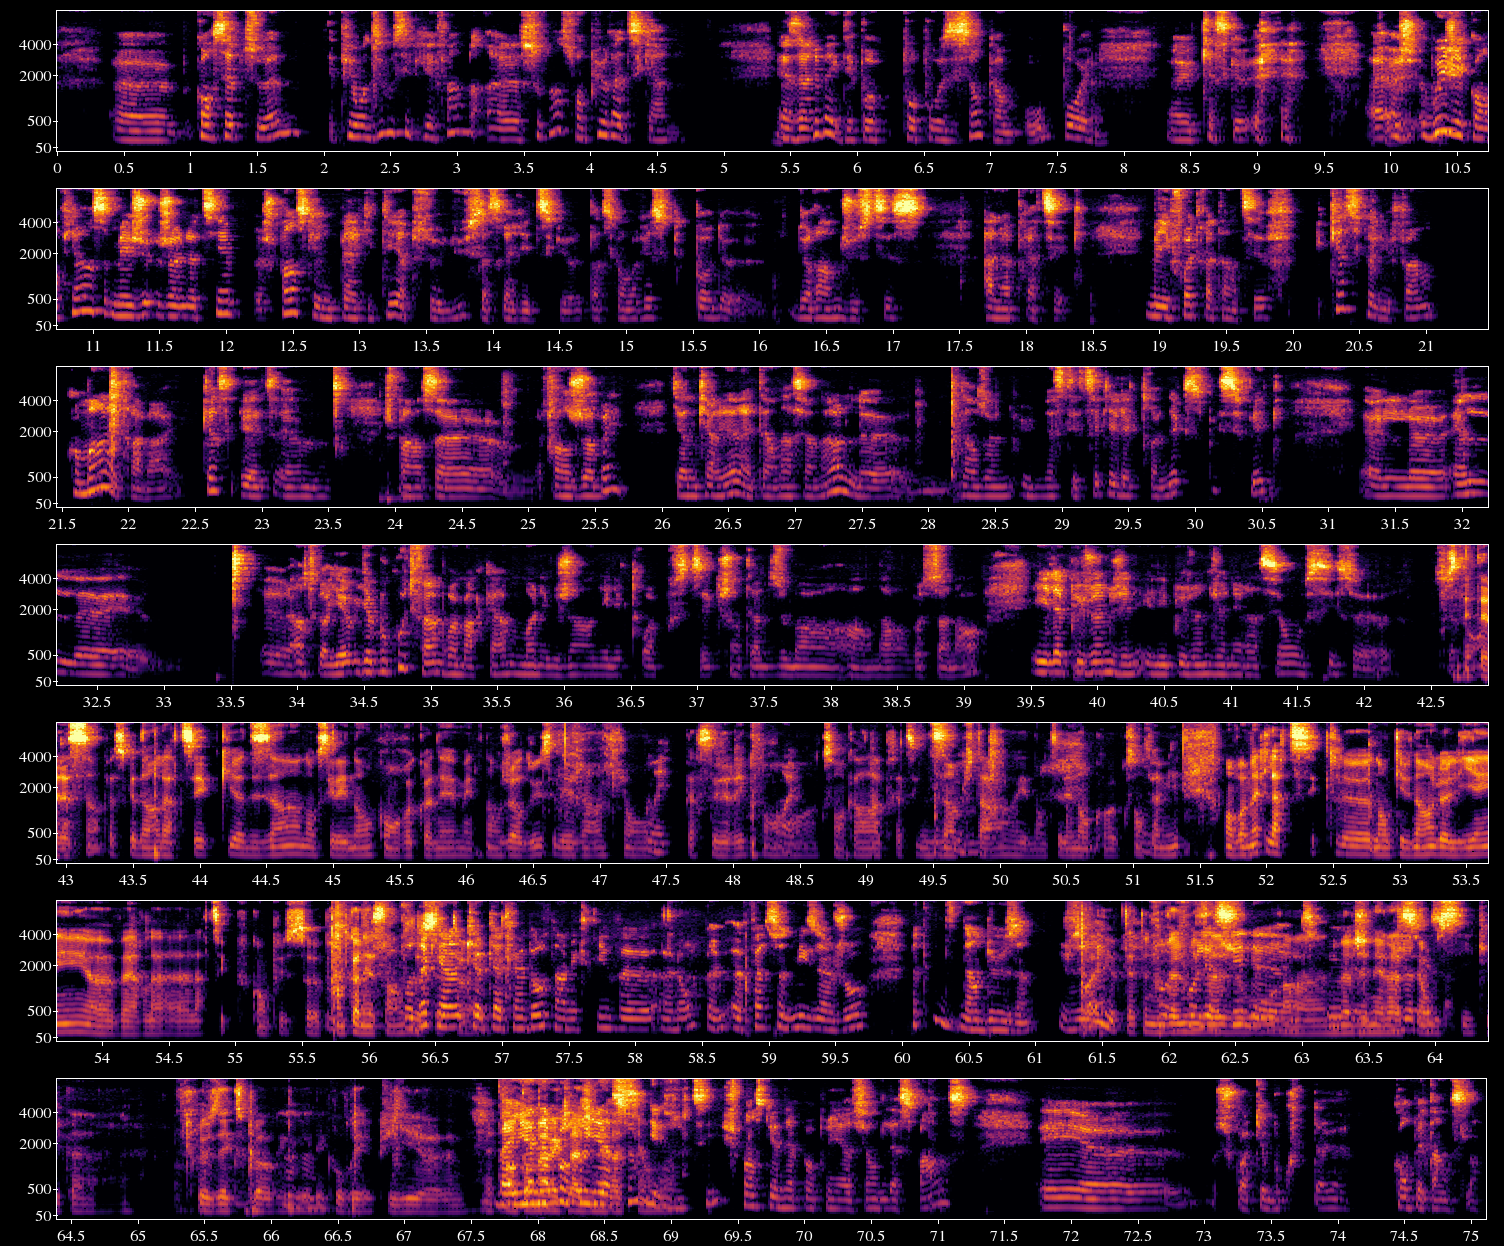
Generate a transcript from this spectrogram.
conceptuelle. Et puis on dit aussi que les femmes, souvent, sont plus radicales. elles arrivent avec des propositions comme Oh boy, euh, qu'est-ce que. Euh, oui, j'ai confiance, mais je, ne tiens. Je pense qu'une parité absolue, ça serait ridicule parce qu'on ne risque pas de, de, rendre justice à la pratique. Mais il faut être attentif. Qu'est-ce que les femmes. Comment elles travaillent? Qu'est-ce, euh, je pense à France Jobin, qui a une carrière internationale dans une esthétique électronique spécifique. Elle, elle euh, en tout cas, il y, a, beaucoup de femmes remarquables. Monique Jean en électroacoustique, Chantal Dumas en art sonore. Et la plus jeune, les plus jeunes générations aussi se, c'est intéressant. parce que dans l'article il y a 10 ans, donc c'est les noms qu'on reconnaît maintenant aujourd'hui, c'est des gens qui ont persévéré, qui, sont encore dans la pratique 10 ans plus tard, et donc c'est des noms qui sont familiers. On va mettre l'article, donc évidemment le lien euh, vers l'article pour qu'on puisse euh, prendre connaissance. Il faudrait que, que quelqu'un d'autre en écrive euh, un autre, fasse une mise à jour, peut-être dans deux ans. Oui, il y a peut-être une nouvelle mise à jour, une nouvelle génération aussi qui est à creuser, explorer, mm-hmm. découvrir, puis mettre ben, Il y a une appropriation des outils, je pense qu'il y a une appropriation de l'espace. Et euh, je crois qu'il y a beaucoup de compétences là.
